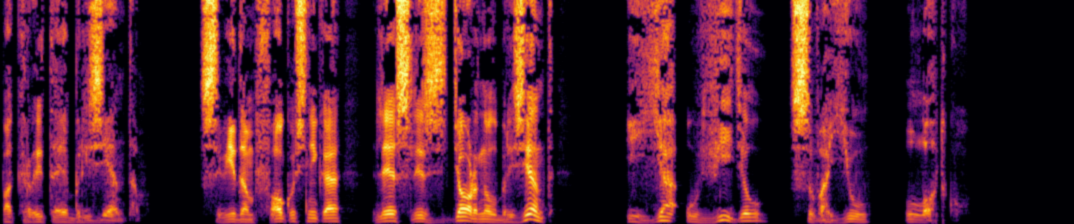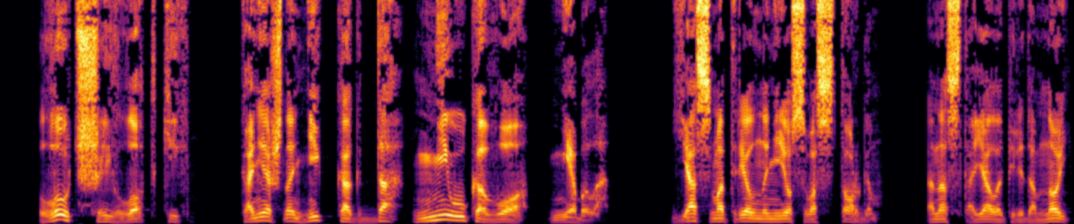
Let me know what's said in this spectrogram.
покрытое брезентом. С видом фокусника Лесли сдернул брезент, и я увидел свою лодку. Лучшей лодки, конечно, никогда ни у кого не было. Я смотрел на нее с восторгом. Она стояла передо мной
